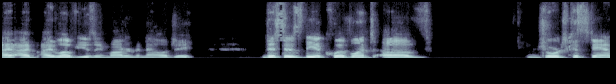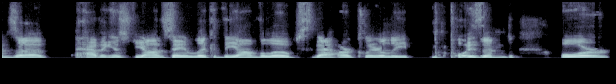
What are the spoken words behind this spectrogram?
I, I i love using modern analogy. This is the equivalent of george costanza having his fiance lick the envelopes that are clearly poisoned or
